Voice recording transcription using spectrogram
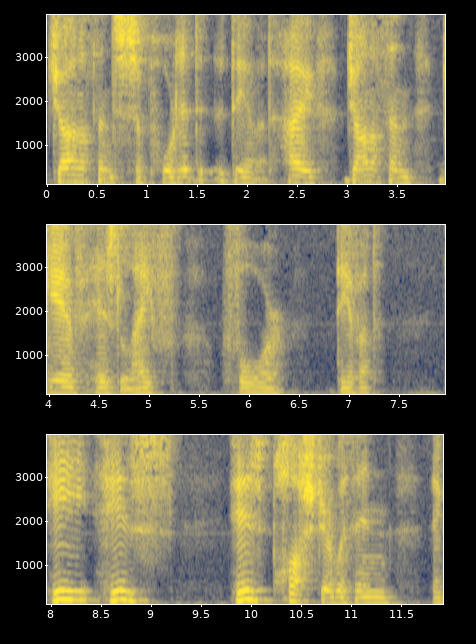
Jonathan supported David, how Jonathan gave his life for David. He his his posture within the,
